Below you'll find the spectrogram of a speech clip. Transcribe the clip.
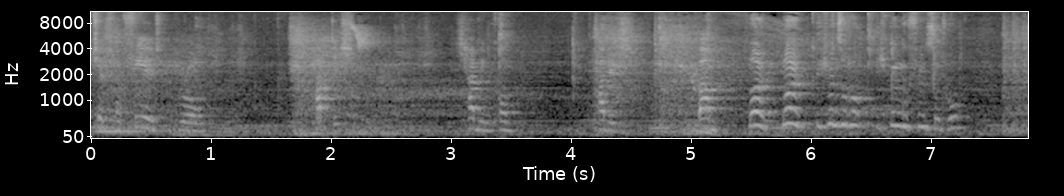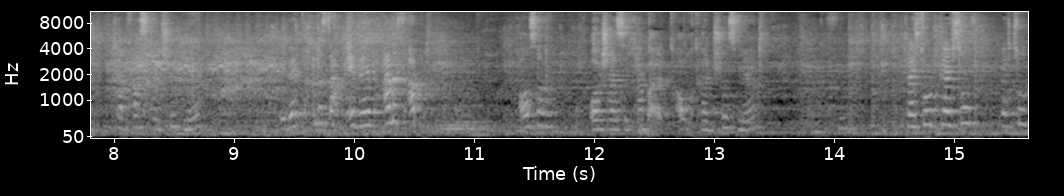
Lichtschwert verfehlt, Bro. Hab dich. Ich hab ihn, komm. Hab ich. Bam. Nein, nein, ich bin so tot. Ich bin gefühlt so tot. Ich hab fast kein Schild mehr. Er wehrt alles ab, er wehrt alles ab. Außer. Oh, scheiße, ich habe halt auch keinen Schuss mehr. Gleich tot, gleich tot, gleich tot.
